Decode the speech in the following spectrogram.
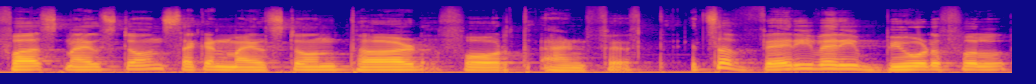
first milestone, second milestone, third, fourth, and fifth. It's a very, very beautiful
